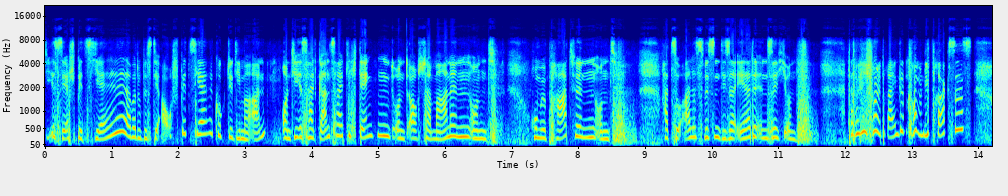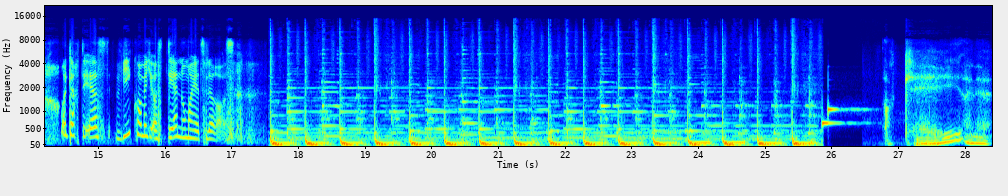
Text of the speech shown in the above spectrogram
die ist sehr speziell, aber du bist ja auch speziell, guck dir die mal an. Und die ist halt ganzheitlich denkend und auch Schamanin und Homöopathin und hat so alles Wissen dieser Erde in sich. Und da bin ich heute reingekommen in die Praxis und dachte erst, wie komme ich aus der Nummer jetzt wieder raus? Eine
